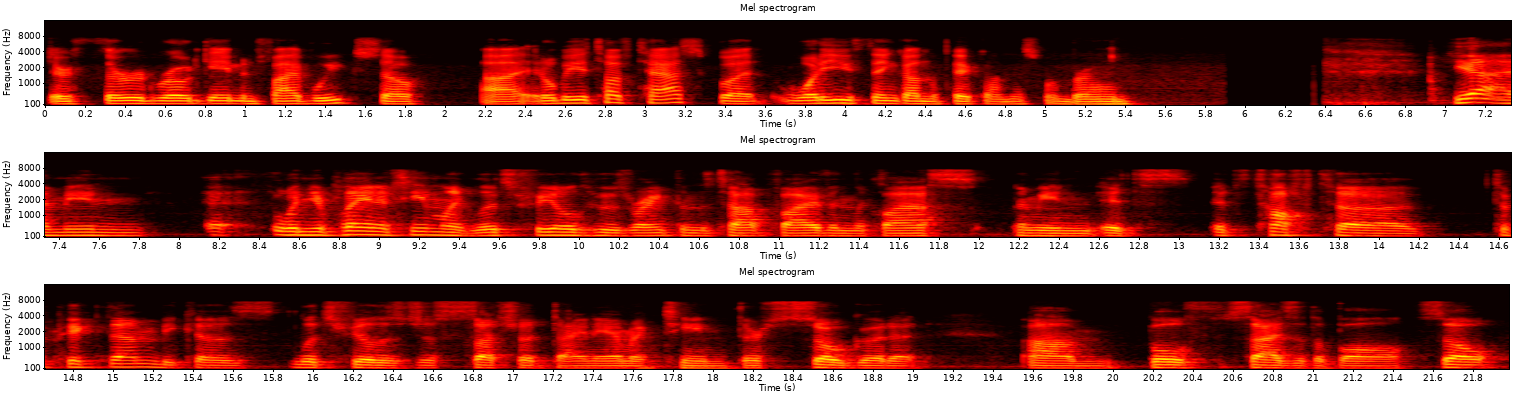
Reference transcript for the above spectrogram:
their third road game in five weeks, so uh, it'll be a tough task. But what do you think on the pick on this one, Brian? Yeah, I mean, when you're playing a team like Litchfield, who's ranked in the top five in the class, I mean, it's it's tough to to pick them because Litchfield is just such a dynamic team. They're so good at um, both sides of the ball. So,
